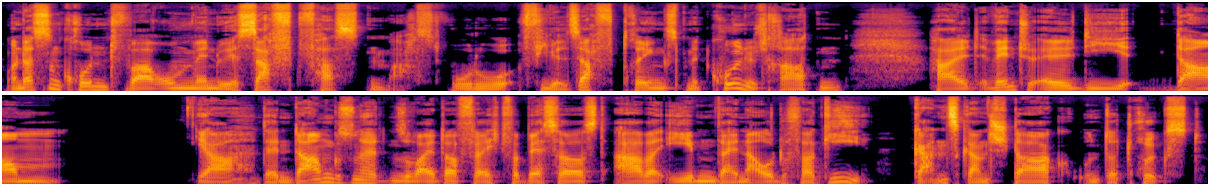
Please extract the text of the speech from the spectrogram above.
Und das ist ein Grund, warum, wenn du jetzt Saftfasten machst, wo du viel Saft trinkst mit Kohlenhydraten, halt eventuell die Darm, ja, deine Darmgesundheit und so weiter vielleicht verbesserst, aber eben deine Autophagie ganz, ganz stark unterdrückst.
